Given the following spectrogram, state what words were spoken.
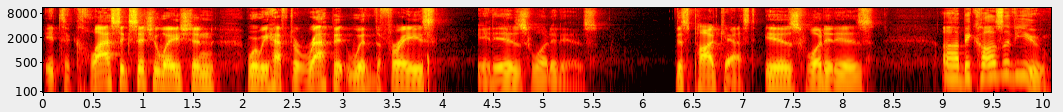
It's a classic situation where we have to wrap it with the phrase it is what it is. This podcast is what it is uh, because of you.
